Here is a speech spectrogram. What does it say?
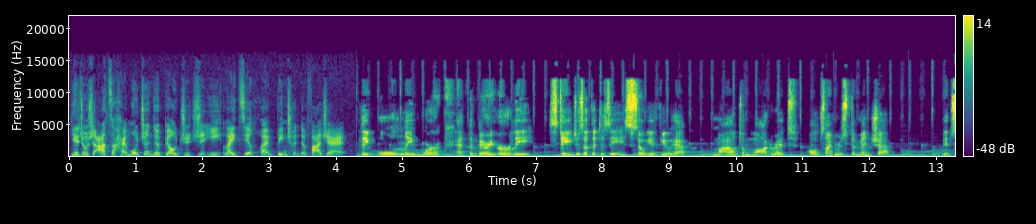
也就是阿兹海默症的标志之一，来减缓病程的发展。They only work at the very early stages of the disease. So if you have mild to moderate Alzheimer's dementia, it's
